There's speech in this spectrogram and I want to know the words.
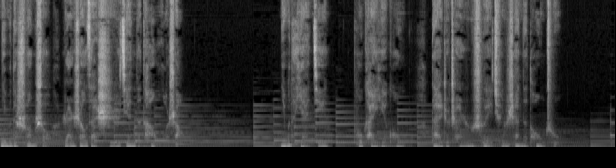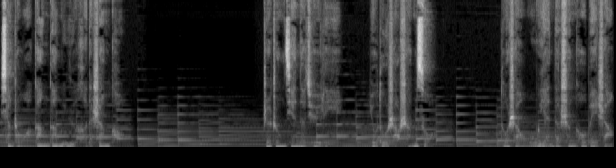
你们的双手。燃烧在时间的炭火上，你们的眼睛铺开夜空，带着沉睡群山的痛楚，向着我刚刚愈合的伤口。这中间的距离，有多少绳索？多少无言的牲口背上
